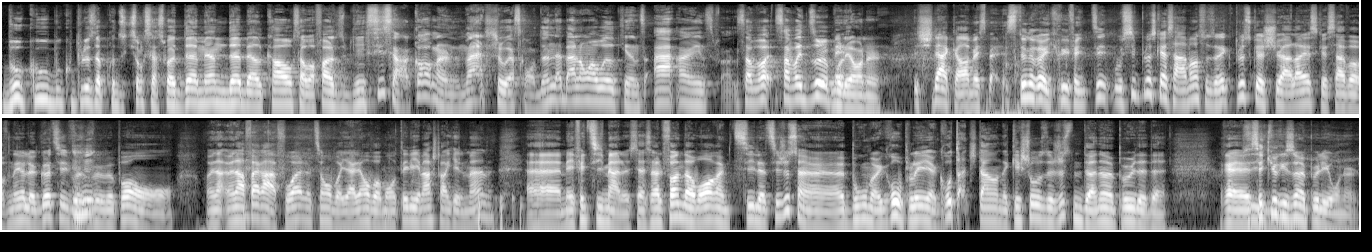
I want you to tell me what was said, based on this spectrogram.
beaucoup, beaucoup plus de production, que ce soit de men, de Belcar, ça va faire du bien. Si c'est encore un match où est-ce qu'on donne le ballon à Wilkins, à Heinz, ça va, ça va être dur pour Mais- les honneurs. Je suis d'accord, mais c'est une recrue. Fait que, aussi, plus que ça avance, on dirait que plus que je suis à l'aise que ça va venir. Le gars, tu sais, veut, Mhm. veut- veut pas, on, on a une affaire à la fois. Là, on va y aller, on va monter les marches tranquillement. Euh, mais effectivement, là, ça serait le fun d'avoir un petit, là, juste un, un boom, un gros play, un gros touchdown, quelque chose de juste nous donner un peu de. de- ré- Puis- sécuriser un peu les owners.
